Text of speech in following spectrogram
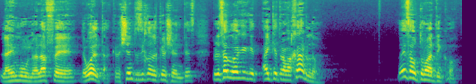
la inmuna, la fe, de vuelta, creyentes, hijos de creyentes, pero es algo que hay que, hay que trabajarlo. No es automático.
